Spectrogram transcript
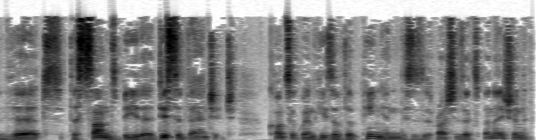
that the sons be at a disadvantage? Consequently, he's of the opinion, this is Rashi's explanation,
